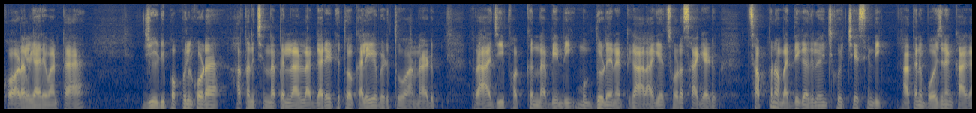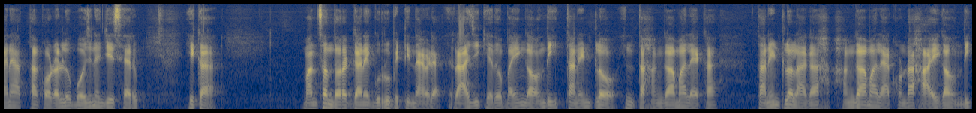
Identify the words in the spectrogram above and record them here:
కోడలు గారి వంట జీడిపప్పులు కూడా అతను చిన్నపిల్లాళ్ళ గరిటెతో కలియబెడుతూ అన్నాడు. రాజీ పక్కు నవ్వింది. ముగ్ధుడైనట్టుగా అలాగే చూడసాగాడు. చప్పున మధ్య గదిలోంచికి వచ్చేసింది. అతని భోజనం కాగానే అత్తా కోడళ్ళు భోజనం చేశారు. ఇక మంచం దొరకగానే గుర్రు పెట్టింది ఆవిడ. రాజీకి ఏదో భయంగా ఉంది. తన ఇంట్లో ఇంత హంగామా లేక తన ఇంట్లో లాగా హ- హంగామా లేకుండా హాయిగా ఉంది.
